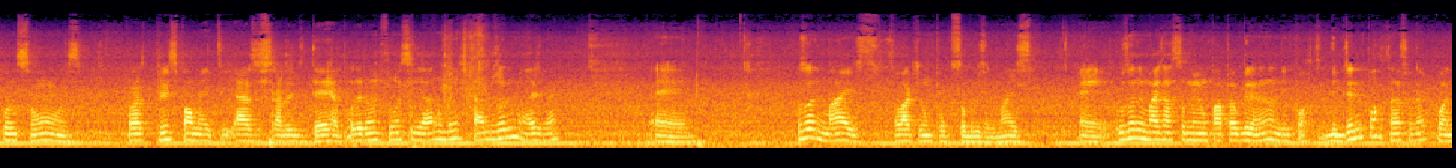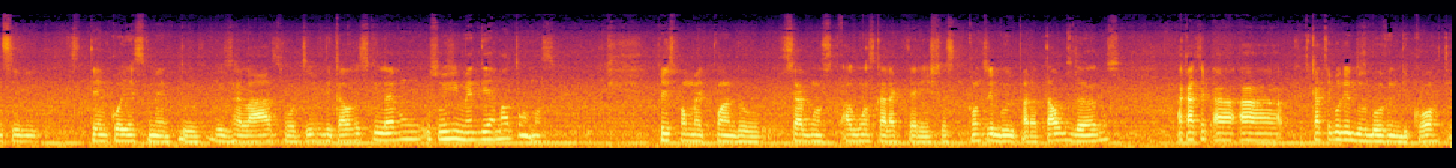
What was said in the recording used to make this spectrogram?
condições principalmente as estradas de terra, poderão influenciar no bem-estar dos animais, né? É, os animais, falar aqui um pouco sobre os animais, é, os animais assumem um papel grande, de grande importância, né? Quando se tem conhecimento do, dos relatos, motivos de causas que levam ao surgimento de hematomas. Principalmente quando se algumas, algumas características que contribuem para tais danos. A, a, a categoria dos bovinos de corte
